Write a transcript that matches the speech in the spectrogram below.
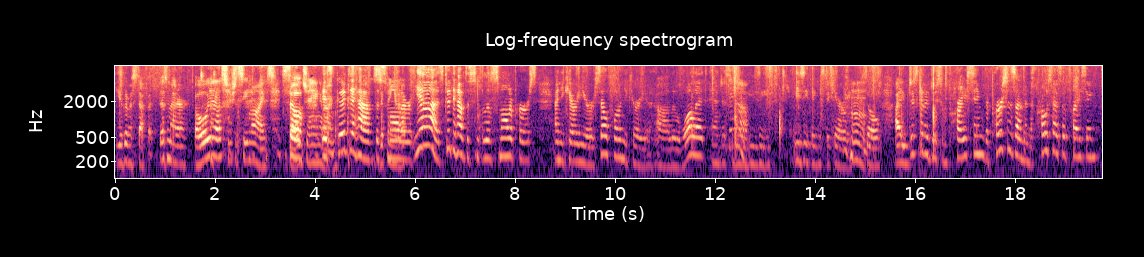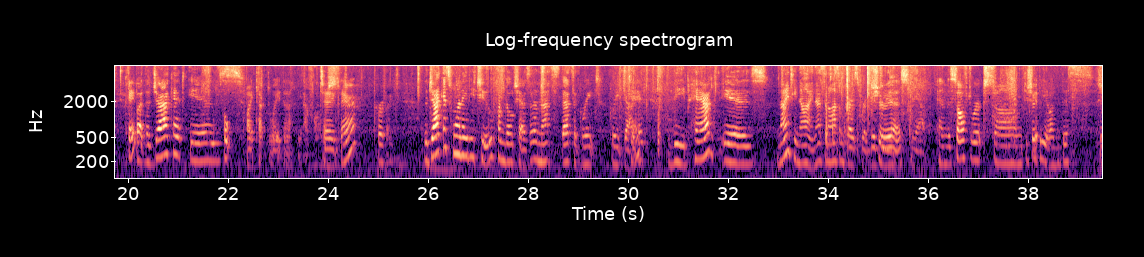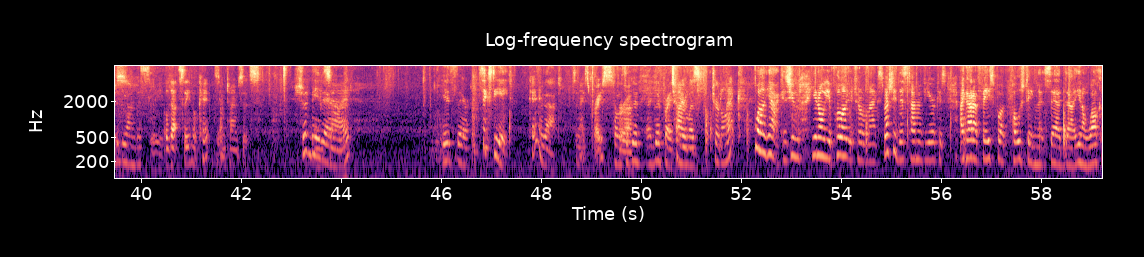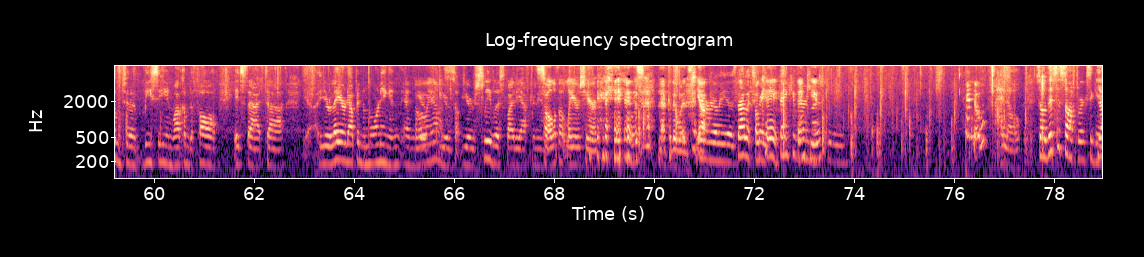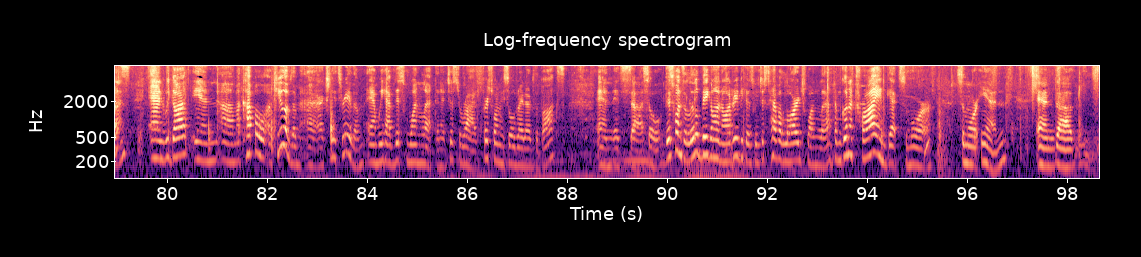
you're gonna stuff it. Doesn't matter. Oh yes, you should see mine. So it's I'm good to have the zipping it smaller. Yeah, it's good to have the sm- little smaller purse, and you carry your cell phone, you carry a uh, little wallet, and just you know, easy, easy things to carry. Mhm. So I'm just gonna do some pricing. The purses I'm in the process of pricing, Okay. but the jacket is. Oh, I tucked away the yeah, of course. tag there. Perfect. The jacket's one eighty two from Dolcezza, and that's that's a great great jacket. The pant is ninety nine. That's an awesome price for a good Sure jean. is. Yeah, And the Softworks, um, it should be on this. Should be on this sleeve. oh, that sleeve, okay. Yeah. Sometimes it's Should be there. inside. It's there. Sixty eight Okay, for that. it's a nice price So for it's a a good a good price. for timeless turtleneck. Well, yeah, because you you know you pull out your turtleneck, especially this time of year. Because I got a Facebook posting that said, uh, you know, welcome to BC and welcome to fall. It's that uh, you're layered up in the morning and and Oh, you're, yeah. you're So- you're sleeveless by the afternoon. It's all about layers here in this neck of the woods. It Yeah. really is. That looks great. Okay, Thank you very thank you. much. Judy. Hello. Hello. So this is Softworks again. Yes. And we got in um, a couple, a few of them, uh, actually three of them, and we have this one left, and it just arrived. First one we sold right out of the box, and it's uh, so this one's a little big on Audrey because we just have a large one left. I'm gonna try and get some more, some more in, and uh,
